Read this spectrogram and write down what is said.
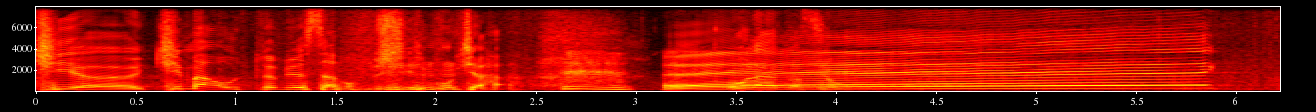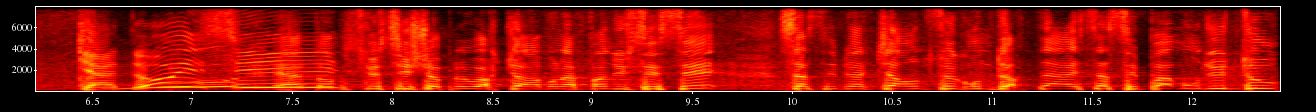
Qui, euh, qui maroute le mieux sa Banshee, mon gars Et... Cadeau ici Et attends, parce que si je chope le worker avant la fin du CC, ça c'est bien 40 secondes de retard et ça c'est pas bon du tout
